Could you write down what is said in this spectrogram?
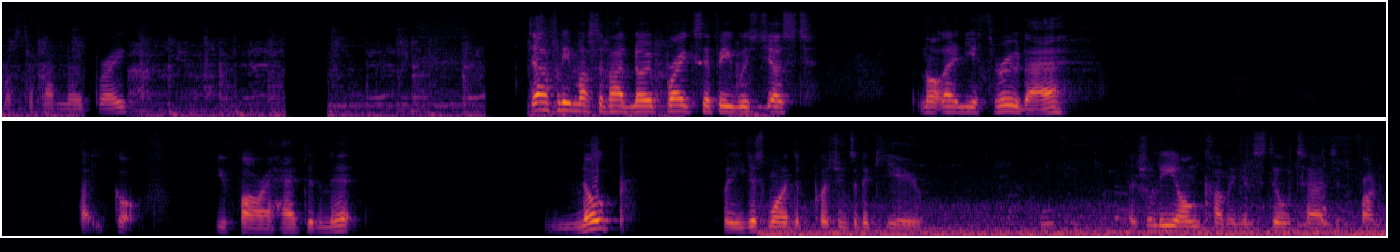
Must have had no brake. Definitely must have had no brakes if he was just not letting you through there. That you got you far ahead, didn't it? Nope. But he just wanted to push into the queue. Actually oncoming and still turns in front.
